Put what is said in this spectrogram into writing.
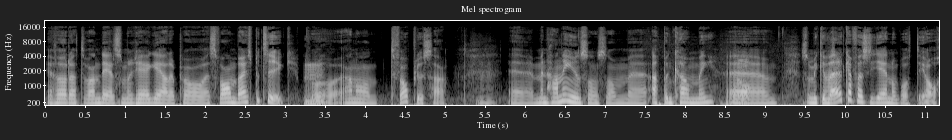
Jag hörde att det var en del som reagerade på Svanbergs betyg. På, mm. Han har en 2 plus här. Mm. Men han är ju en sån som uh, up and coming. Ja. Eh, som mycket väl kan få sitt genombrott i år.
